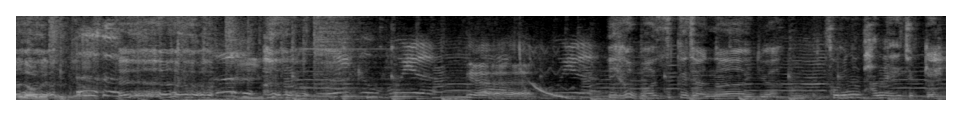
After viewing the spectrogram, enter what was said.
여자 왜 졸려? 이거 머스크잖아, 이리와. 소리는 밤에 해줄게.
